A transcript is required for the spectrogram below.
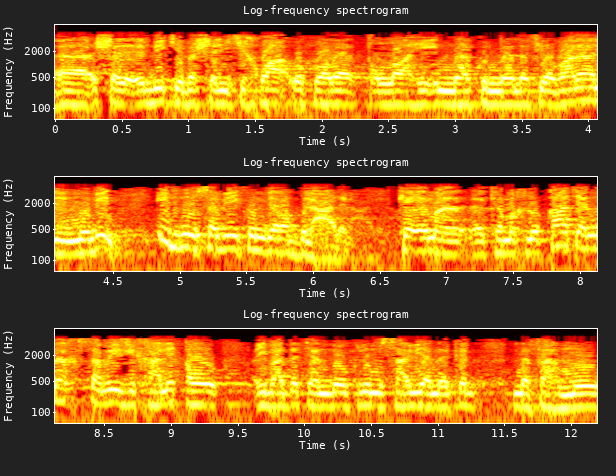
آه، بيك بشريك خوا وقوة. الله إنا كنا لفي ضلال مبين. إذ نسبيكم برب العالم كمخلوقات أن سريجي خالقه عبادتي أن بوكل مساوية أن لفهموا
